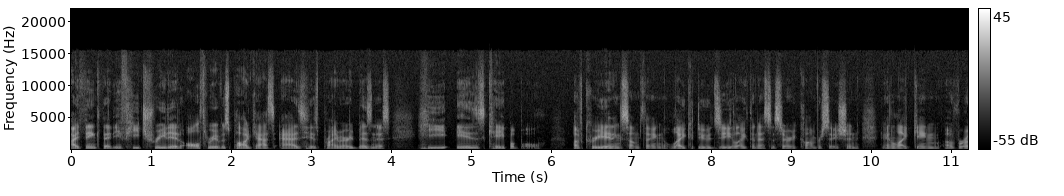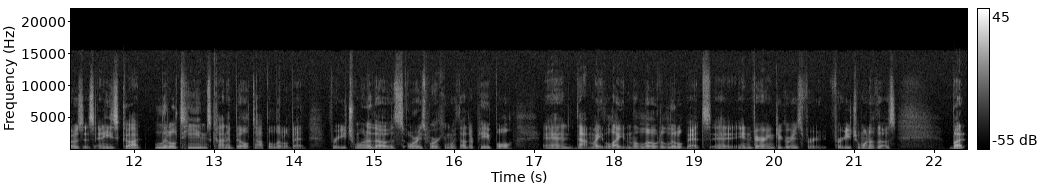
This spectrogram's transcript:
I think that if he treated all three of his podcasts as his primary business, he is capable of creating something like Dudesy, like The Necessary Conversation, and like Game of Roses. And he's got little teams kind of built up a little bit for each one of those, or he's working with other people, and that might lighten the load a little bit uh, in varying degrees for, for each one of those. But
